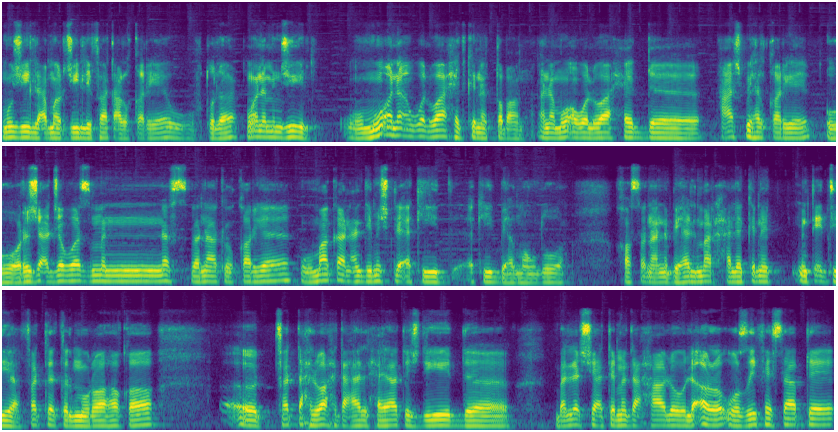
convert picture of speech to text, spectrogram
مو جيل العمر جيل اللي فات على القرية وطلع وأنا من جيل. ومو أنا أول واحد كنت طبعا. أنا مو أول واحد آه، عاش بهالقرية. ورجع تجوز من نفس بنات القرية. وما كان عندي مشكلة أكيد أكيد بهالموضوع. خاصة أنا بهالمرحلة كنت أنت قلتيها فترة المراهقة آه، تفتح الواحد على الحياة جديد آه، بلش يعتمد على حاله لقى وظيفة ثابتة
